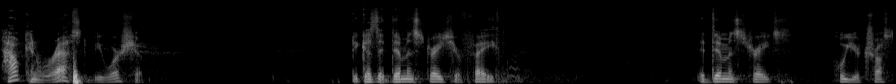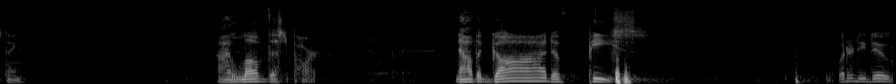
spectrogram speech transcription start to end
how can rest be worship? Because it demonstrates your faith, it demonstrates who you're trusting. I love this part. Now, the God of peace, what did he do?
